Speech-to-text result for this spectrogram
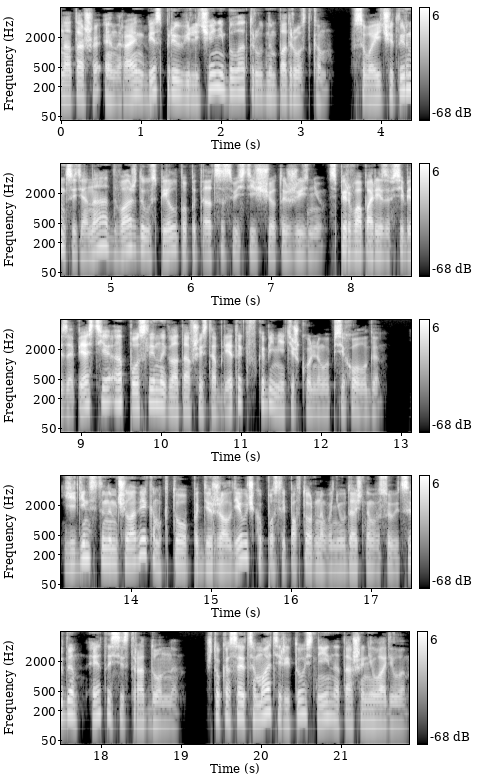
Наташа Н. Райн без преувеличений была трудным подростком. В свои 14 она дважды успела попытаться свести счеты с жизнью, сперва порезав себе запястье, а после наглотавшись таблеток в кабинете школьного психолога. Единственным человеком, кто поддержал девочку после повторного неудачного суицида, это сестра Донна. Что касается матери, то с ней Наташа не ладила.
